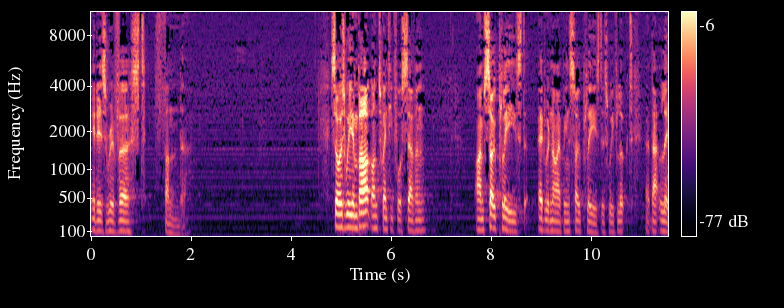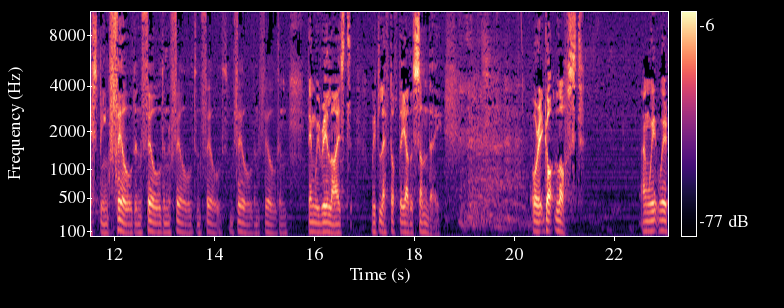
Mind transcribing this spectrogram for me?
It is reversed thunder. So as we embark on 24 7, I'm so pleased, Edward and I have been so pleased as we've looked at that list being filled and filled and filled and filled and filled and filled. And then we realized we'd left off the other Sunday. or it got lost. And we, we're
